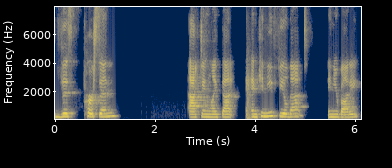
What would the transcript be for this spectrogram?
this person acting like that and can you feel that in your body?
